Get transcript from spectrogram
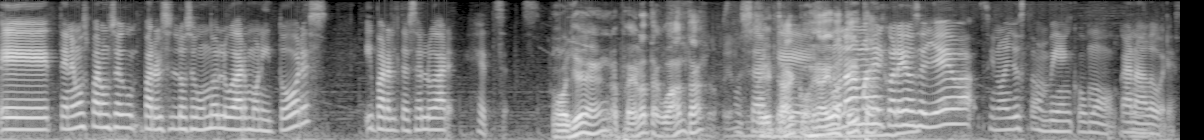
Eh, tenemos para, un segun- para el, los segundos lugar monitores y para el tercer lugar headsets. Oye, espérate, aguanta. O sea Ahí está, que coge ahí no nada más el colegio se lleva, sino ellos también como ganadores.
